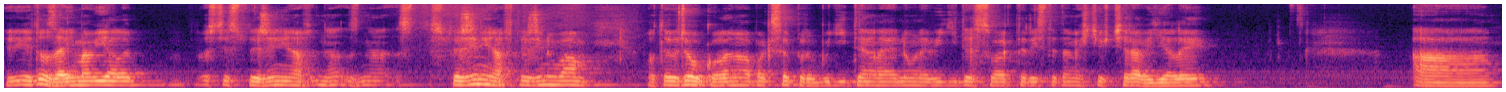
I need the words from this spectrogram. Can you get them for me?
je to zajímavé, ale prostě vteřiny na, na, na, na vteřinu vám otevřou koleno a pak se probudíte a najednou nevidíte sval, který jste tam ještě včera viděli. A,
